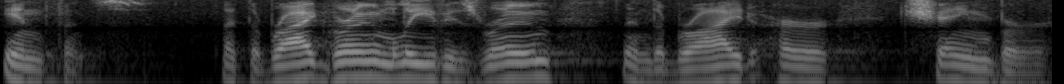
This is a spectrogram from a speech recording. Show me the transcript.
infants. Let the bridegroom leave his room and the bride her chamber.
